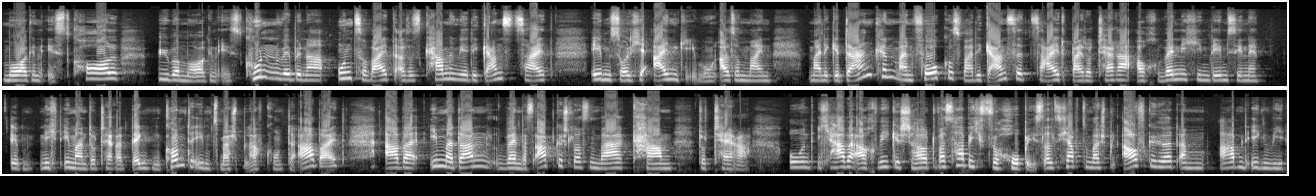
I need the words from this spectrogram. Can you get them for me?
morgen ist Call, übermorgen ist Kundenwebinar und so weiter. Also es kamen mir die ganze Zeit eben solche Eingebungen. Also mein, meine Gedanken, mein Fokus war die ganze Zeit bei doTERRA, auch wenn ich in dem Sinne eben nicht immer an doTERRA denken konnte, eben zum Beispiel aufgrund der Arbeit, aber immer dann, wenn das abgeschlossen war, kam doTERRA. Und ich habe auch wie geschaut, was habe ich für Hobbys. Also ich habe zum Beispiel aufgehört, am Abend irgendwie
